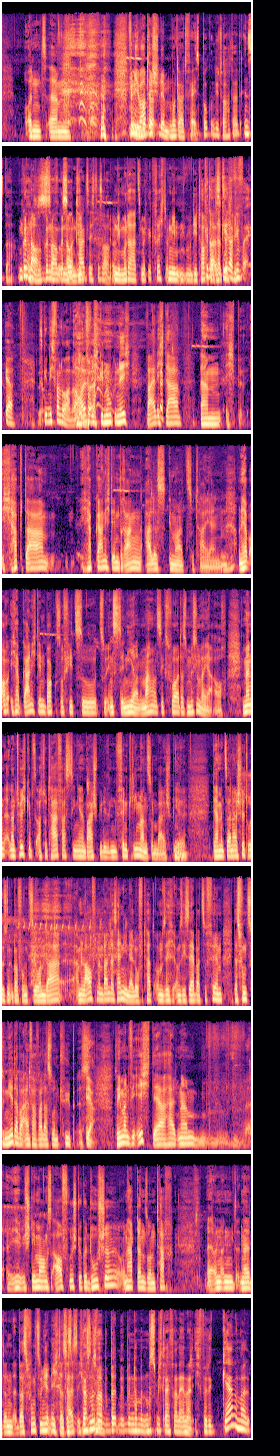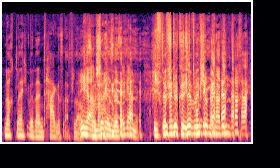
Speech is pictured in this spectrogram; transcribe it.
und ähm, finde ich überhaupt Mutter, nicht schlimm. Mutter hat Facebook und die Tochter hat Insta. Genau, ja, genau, genau. So teilt sich das auch. Und die Mutter hat es mitgekriegt und die, die Tochter genau, es tatsächlich... Geht auf jeden Fall, ja, es geht nicht verloren. Häufig genug nicht, weil ich da... Ähm, ich ich habe da ich habe gar nicht den Drang, alles immer zu teilen. Mhm. Und ich habe auch, ich habe gar nicht den Bock, so viel zu, zu inszenieren. Und machen wir uns nichts vor, das müssen wir ja auch. Ich meine, natürlich gibt es auch total faszinierende Beispiele, wie Finn Kliman zum Beispiel, mhm. der mit seiner Schilddrüsenüberfunktion da am laufenden Band das Handy in der Luft hat, um sich, um sich selber zu filmen. Das funktioniert aber einfach, weil das so ein Typ ist. Ja. So jemand wie ich, der halt, ne, ich stehe morgens auf, frühstücke, dusche und habe dann so einen Tag äh, und, und dann, das funktioniert nicht. Das, das heißt, ich das muss wir, muss mich gleich daran erinnern. Ich würde gerne mal noch gleich über deinen Tagesablauf. Ja, so machen wir sehr, sehr gerne. Ich frühstücke, ich dusche und dann habe ich einen Tag.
